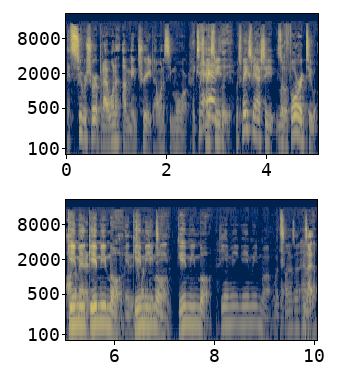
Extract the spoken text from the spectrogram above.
It's super short, but I want to. I'm intrigued. I want to see more. Which makes me, Exactly. which makes me actually look So, forward to. Give me, Aquaman give me more. Give me more. Give me more. Give me, give me more. What song is that? I that, know. is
